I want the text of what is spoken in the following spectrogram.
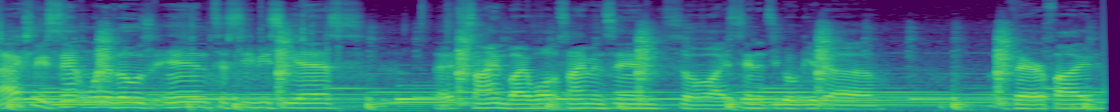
I actually sent one of those in to CBCS that's signed by Walt Simonson, so I sent it to go get uh, verified.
